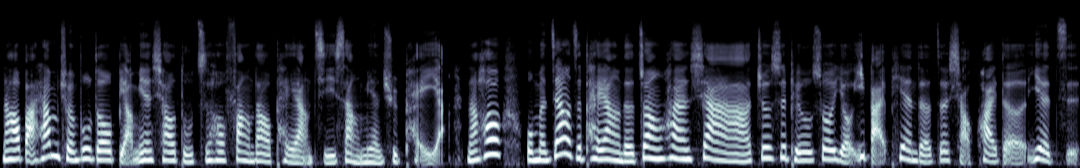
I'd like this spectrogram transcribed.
然后把它们全部都表面消毒之后放到培养基上面去培养，然后我们这样子培养的。状况下，就是比如说有一百片的这小块的叶子，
